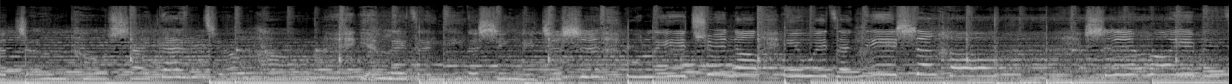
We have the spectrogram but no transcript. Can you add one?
的枕头晒干就好，眼泪在你的心里只是无理取闹，依偎在你身后，是我一辈子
